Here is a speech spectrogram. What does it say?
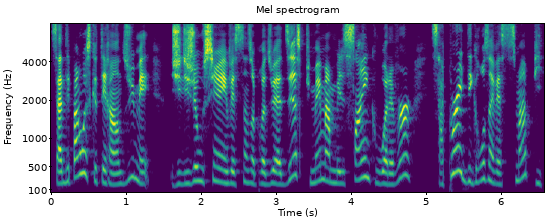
ça dépend où est-ce que tu es rendu, mais j'ai déjà aussi investi dans un produit à 10, puis même à 1005 ou whatever, ça peut être des gros investissements, puis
